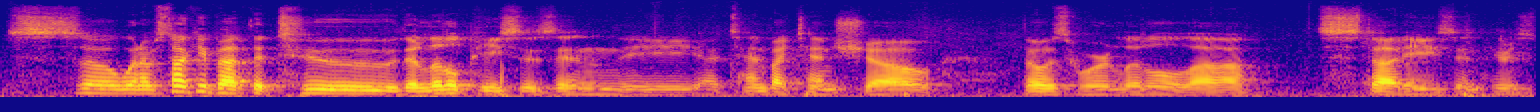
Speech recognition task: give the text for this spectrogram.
So when I was talking about the two, the little pieces in the uh, 10 by 10 show, those were little uh, studies, and here's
